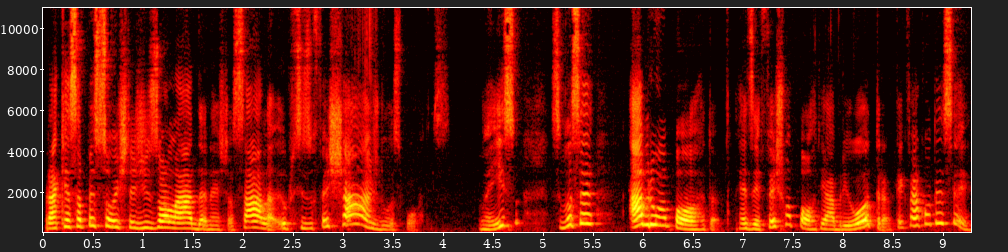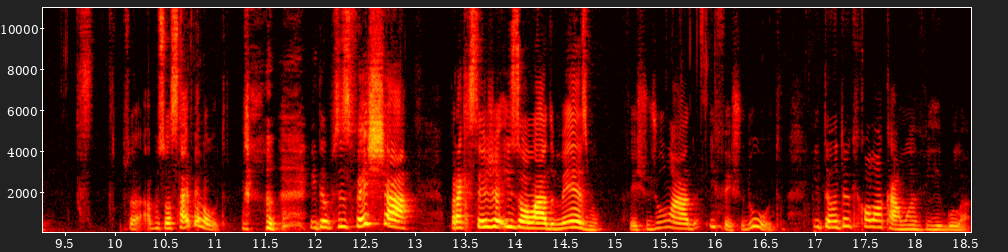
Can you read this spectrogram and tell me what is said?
para que essa pessoa esteja isolada nesta sala, eu preciso fechar as duas portas. Não é isso? Se você abre uma porta, quer dizer, fecha uma porta e abre outra, o que, que vai acontecer? A pessoa sai pela outra. então eu preciso fechar. Para que seja isolado mesmo, fecho de um lado e fecho do outro. Então eu tenho que colocar uma vírgula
